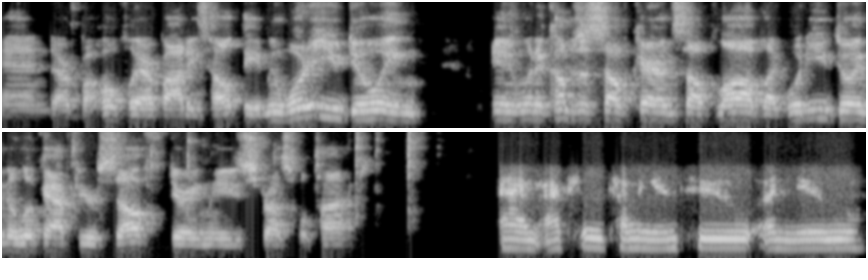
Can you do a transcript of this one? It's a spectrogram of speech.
and our, hopefully our bodies healthy. I mean, what are you doing in, when it comes to self care and self love? Like, what are you doing to look after yourself during these stressful times? I'm actually coming into a new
